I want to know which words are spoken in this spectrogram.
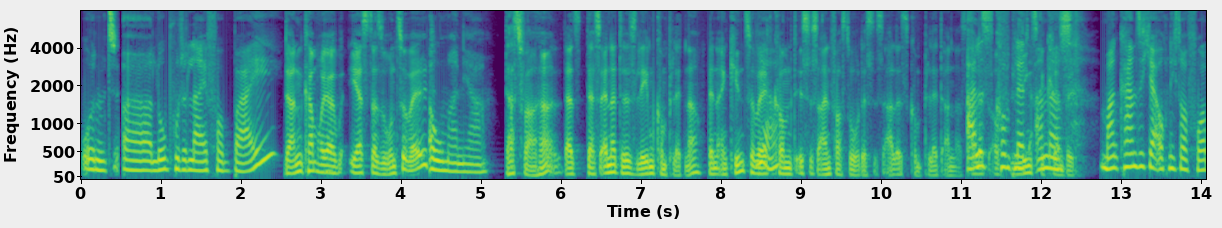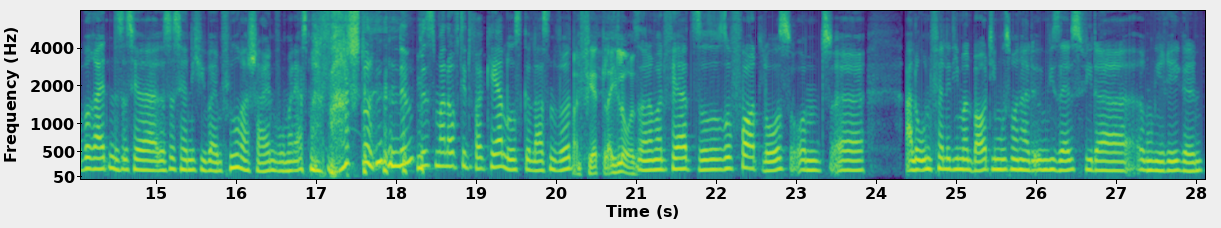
Und äh, Lobhudelei vorbei. Dann kam euer erster Sohn zur Welt. Oh man, ja. Das war, das, das änderte das Leben komplett, ne? Wenn ein Kind zur Welt Ja. kommt, ist es einfach so, das ist alles komplett anders. Alles auf komplett anders. gekrempelt. Man kann sich ja auch nicht darauf vorbereiten. Das ist ja, das ist ja nicht wie beim Führerschein, wo man erstmal Fahrstunden nimmt, bis man auf den Verkehr losgelassen wird. Man fährt gleich los. sondern man fährt so, so, sofort los und äh, alle Unfälle, die man baut, die muss man halt irgendwie selbst wieder irgendwie regeln.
